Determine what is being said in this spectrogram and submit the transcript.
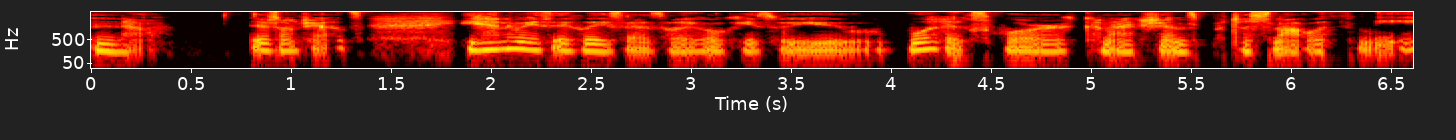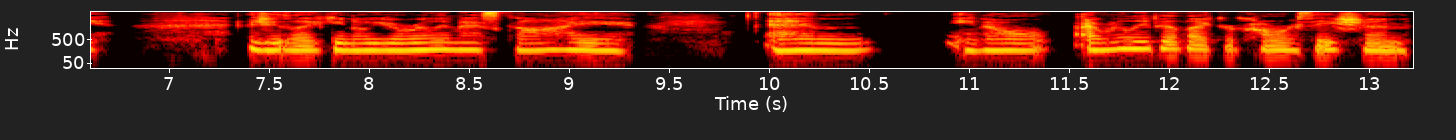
No, there's no chance. He kind of basically says, like, okay, so you would explore connections, but just not with me. And she's like, you know, you're a really nice guy. And, you know, I really did like our conversation.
